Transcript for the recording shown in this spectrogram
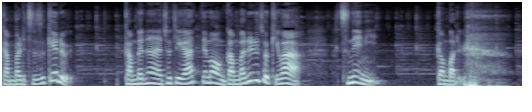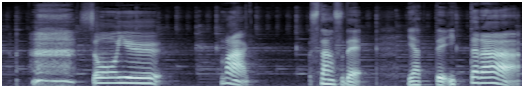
頑張り続ける。頑張れない時があっても、頑張れる時は常に頑張る。そういう、まあ、スタンスでやっていったら、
